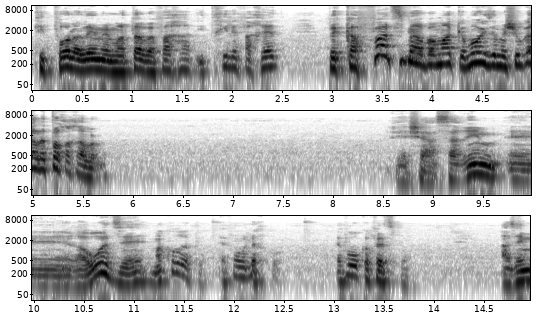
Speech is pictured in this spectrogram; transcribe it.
תיפול עליהם אימתה בפחד, התחיל לפחד, וקפץ מהבמה כמו איזה משוגע לתוך החלון. וכשהשרים אה, ראו את זה, מה קורה פה? איפה הוא הולך פה? איפה הוא קופץ פה? אז הם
